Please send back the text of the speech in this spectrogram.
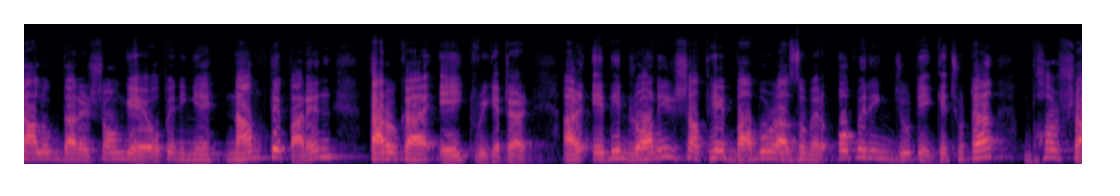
তালুকদারের সঙ্গে ওপেনিংয়ে নামতে পারেন তারকা এই ক্রিকেটার। আর এদিন রনির সাথে বাবর আজমের ওপেনিং জুটি কিছুটা ভরসা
